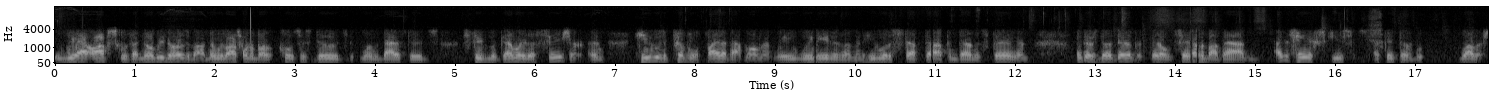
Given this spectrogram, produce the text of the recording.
we had obstacles that nobody knows about. And then we lost one of our closest dudes, one of the baddest dudes, Steve Montgomery, to seizure. And he was a pivotal fight at that moment. We we needed him, and he would have stepped up and done his thing. And but there's no, they, they don't say nothing about that. I just hate excuses. I think they're rubbish.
